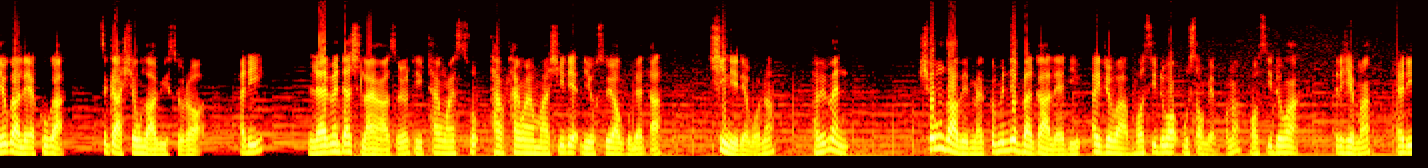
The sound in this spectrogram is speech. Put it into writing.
ရုတ်ကလည်းအခုကစစ်ကရှုံးသွားပြီဆိုတော့အဲ့ဒီ11 dash line ဟာဆိုရင်ဒီ Taiwan ထိုင်ဝမ်မှာရှိတဲ့တရုတ်ဆိုရောက်ကိုလည်းဒါရှိနေတယ်ပေါ့နော် ဒါပေမဲ့ရှုံးသွားပြီမဲ့ community ဘက်ကလည်းဒီအဲ့ဒီကမော်စီတော့ဦးဆောင်တယ်ပေါ့နော်မော်စီတော့ကအဲ့ဒီအချိန်မှာအဲ့ဒီ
